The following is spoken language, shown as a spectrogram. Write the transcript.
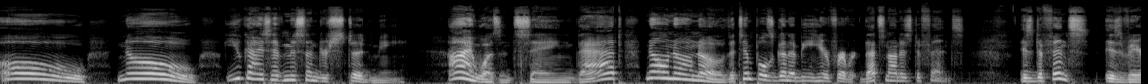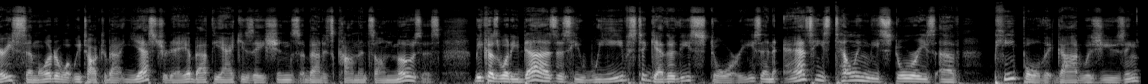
oh, no, you guys have misunderstood me. I wasn't saying that. No, no, no, the temple's going to be here forever. That's not his defense. His defense is very similar to what we talked about yesterday about the accusations about his comments on Moses. Because what he does is he weaves together these stories, and as he's telling these stories of people that God was using,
